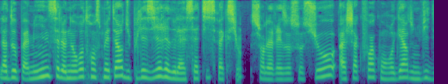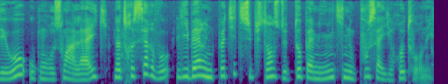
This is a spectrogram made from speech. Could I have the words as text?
La dopamine, c'est le neurotransmetteur du plaisir et de la satisfaction. Sur les réseaux sociaux, à chaque fois qu'on regarde une vidéo ou qu'on reçoit un like, notre cerveau libère une petite substance de dopamine qui nous pousse à y retourner.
